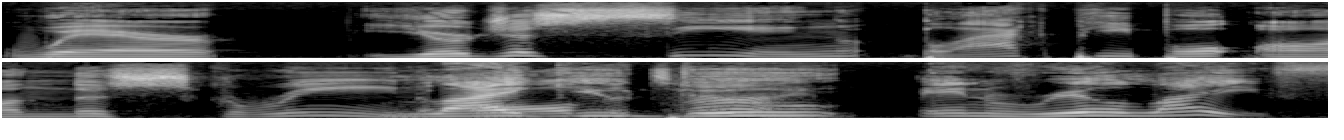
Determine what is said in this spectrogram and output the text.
where you're just seeing black people on the screen Like you do in real life,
